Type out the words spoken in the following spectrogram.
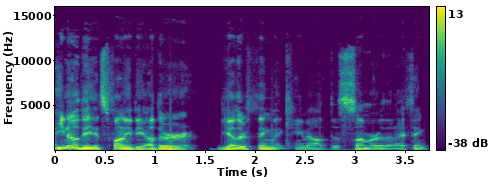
you know, the, it's funny, the other, the other thing that came out this summer that I think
